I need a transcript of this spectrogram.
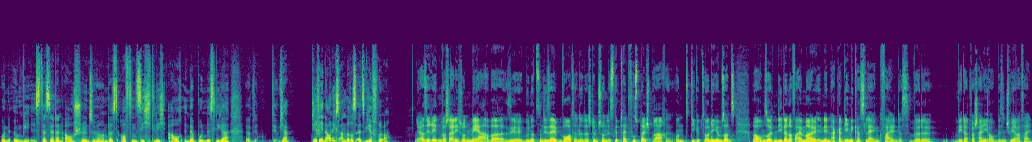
Und irgendwie ist das ja dann auch schön zu hören, dass offensichtlich auch in der Bundesliga, äh, ja, die reden auch nichts anderes als wir früher. Ja, sie reden wahrscheinlich schon mehr, aber sie benutzen dieselben Worte, ne? Das stimmt schon. Es gibt halt Fußballsprache und die gibt's auch nicht umsonst. Warum sollten die dann auf einmal in den Akademiker-Slang fallen? Das würde Vedat wahrscheinlich auch ein bisschen schwerer fallen.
